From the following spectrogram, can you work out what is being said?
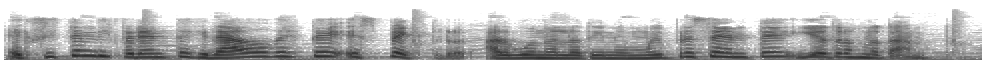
Existen diferentes grados de este espectro, algunos lo tienen muy presente y otros no tanto.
